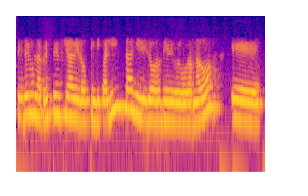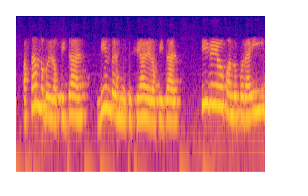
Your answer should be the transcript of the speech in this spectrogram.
tenemos la presencia de los sindicalistas ni de lo- de- del gobernador eh, pasando por el hospital, viendo las necesidades del hospital. Sí veo cuando por ahí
